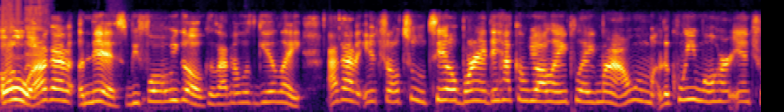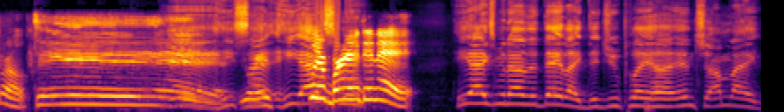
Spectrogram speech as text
Oh, I got a Ness before we go because I know it's getting late. I got an intro too. Tell Brandon how come y'all ain't played mine. I want my, the Queen want her intro. Yeah, he said he asked Where me- Brandon at? He asked me the other day, like, did you play her intro? I'm like,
